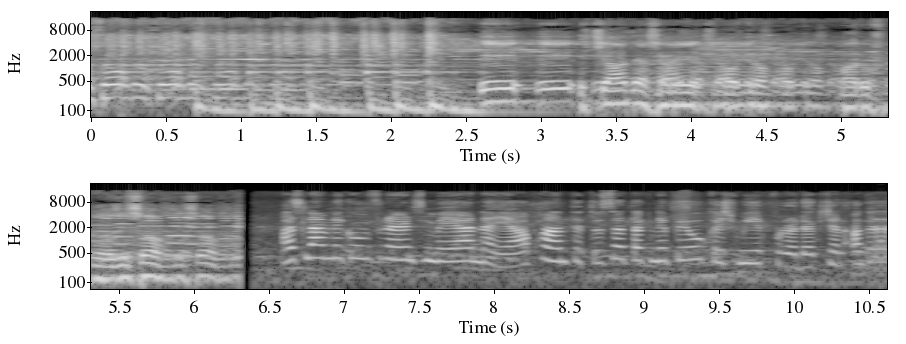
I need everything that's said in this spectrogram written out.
دسو السلام علیکم فرینڈز میں نیاب خان تے تسا تک نے پیو کشمیر پروڈکشن اگر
